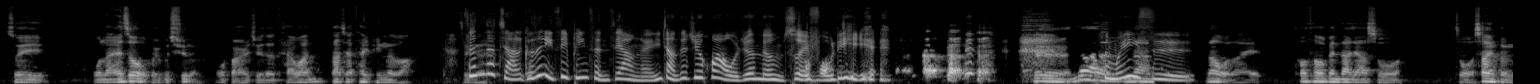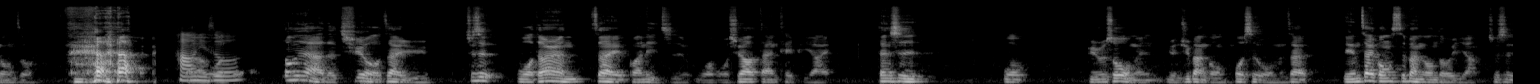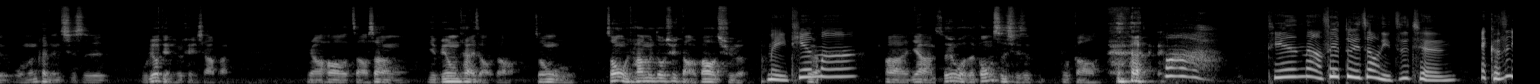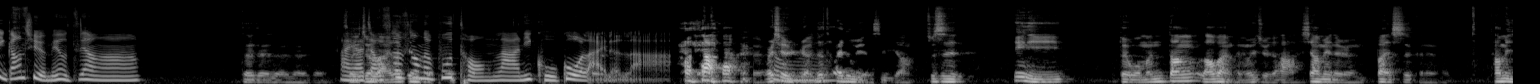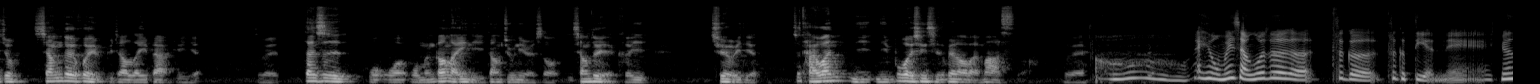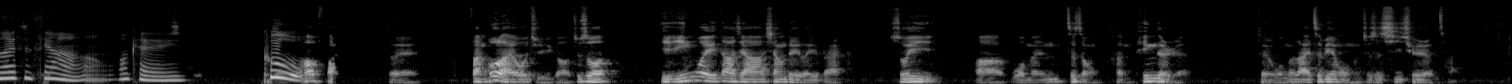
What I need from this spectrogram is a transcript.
所以我来了之后我回不去了，我反而觉得台湾大家太拼了吧。这个真的假的？可是你自己拼成这样哎、你讲这句话，我觉得没有什么说服力耶、没有没有，那什么意那思？那我来偷偷跟大家说，做我上一份工作。好，你说，东南亚的 chill 在于，就是我当然在管理职，我我需要担 KPI，但是我比如说我们远距办公，或是我们在连在公司办公都一样，就是我们可能其实五六点就可以下班，然后早上也不用太早到，中午中午他们都去祷告去了每天吗？啊呀所以我的工时其实不高，哇，天哪！所以对照你之前，哎、可是你刚去也没有这样啊。对对对对对，哎呀，角色上的不同啦，你苦过来了啦。对，而且人的态度也是一样，就是印尼，对我们当老板可能会觉得啊，下面的人办事可能，他们就相对会比较 lay back 一点，对不对？但是我我我们刚来印尼当 junior 的时候，相对也可以 chill 一点。就台湾，你你不回信息都被老板骂死了，对不对？哦，哎、我没想过这个这个这个点呢，原来是这样。OK，然酷。后反对反过来，我举一个，就是说，也因为大家相对 lay back，所以啊、我们这种很拼的人，对我们来这边，我们就是稀缺人才，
